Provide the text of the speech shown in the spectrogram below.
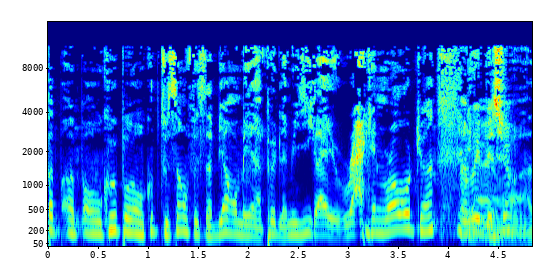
hop, hop, on coupe, on coupe tout ça, on fait ça bien, on met un peu de la musique, là, rock and roll, tu vois. Ah Et, oui, euh, bien sûr. euh,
